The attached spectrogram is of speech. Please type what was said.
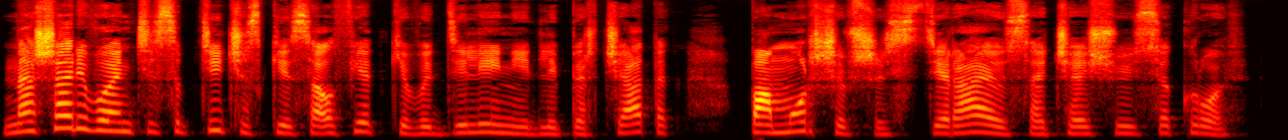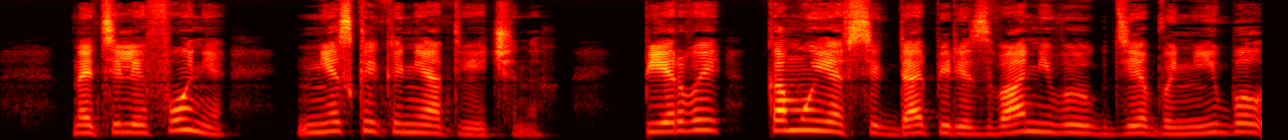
Нашариваю антисептические салфетки в отделении для перчаток, поморщившись, стираю сочащуюся кровь. На телефоне несколько неотвеченных. Первый, кому я всегда перезваниваю, где бы ни был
